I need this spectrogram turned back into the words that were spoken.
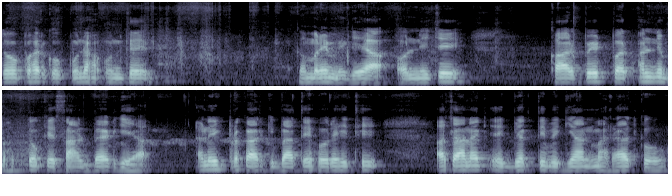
दोपहर को पुनः उनके कमरे में गया और नीचे कारपेट पर अन्य भक्तों के साथ बैठ गया। अनेक प्रकार की बातें हो रही थी। अचानक एक व्यक्ति विज्ञान महाराज को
